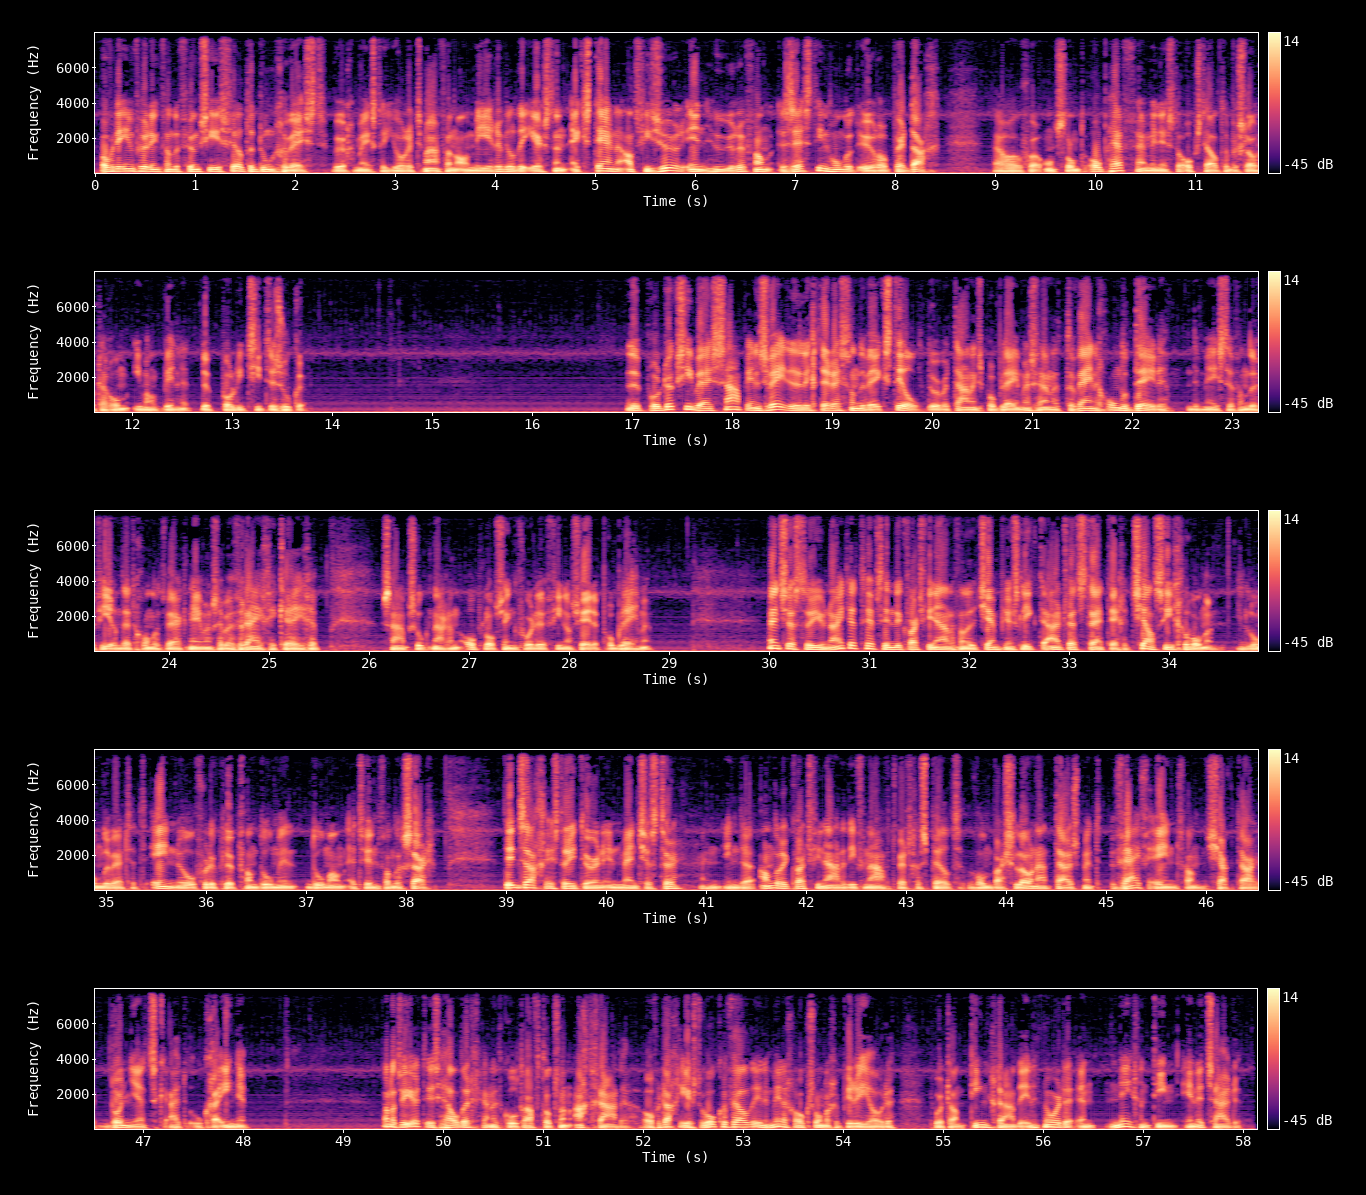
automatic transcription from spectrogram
Over de invulling van de functie is veel te doen geweest. Burgemeester Joritsma van Almere wilde eerst een externe adviseur inhuren van 1600 euro per dag. Daarover ontstond ophef en minister Opstelten besloot daarom iemand binnen de politie te zoeken. De productie bij Saab in Zweden ligt de rest van de week stil. Door betalingsproblemen zijn er te weinig onderdelen. De meeste van de 3400 werknemers hebben vrijgekregen. Saab zoekt naar een oplossing voor de financiële problemen. Manchester United heeft in de kwartfinale van de Champions League de uitwedstrijd tegen Chelsea gewonnen. In Londen werd het 1-0 voor de club van doelman Edwin van der Sar. Dinsdag is de return in Manchester en in de andere kwartfinale die vanavond werd gespeeld won Barcelona thuis met 5-1 van Shakhtar Donetsk uit Oekraïne. Dan het weer, het is helder en het koelt af tot zo'n 8 graden. Overdag eerst wolkenvelden, in de middag ook zonnige periode. Het wordt dan 10 graden in het noorden en 19 in het zuiden.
